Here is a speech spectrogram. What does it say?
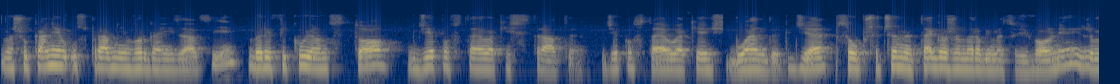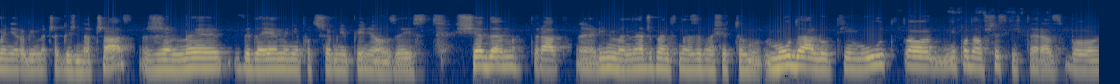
na szukanie usprawnień w organizacji, weryfikując to, gdzie powstają jakieś straty, gdzie powstają jakieś błędy, gdzie są przyczyny tego, że my robimy coś wolniej, że my nie robimy czegoś na czas, że my wydajemy niepotrzebnie pieniądze. Jest siedem trat. Lean Management nazywa się to MUDA lub Team Wood. To nie podam wszystkich teraz, bo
